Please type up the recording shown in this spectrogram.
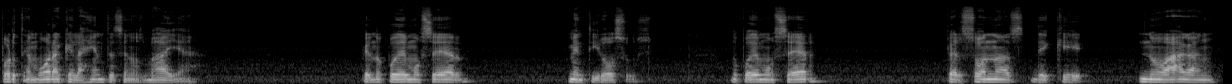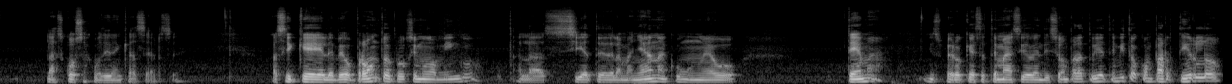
por temor a que la gente se nos vaya. Pero no podemos ser mentirosos, no podemos ser personas de que no hagan las cosas como tienen que hacerse. Así que les veo pronto el próximo domingo a las 7 de la mañana con un nuevo tema. Espero que este tema haya sido bendición para tu vida. Te invito a compartirlo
